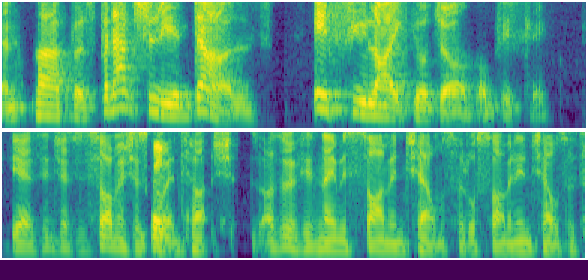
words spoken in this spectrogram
and purpose. But actually, it does if you like your job, obviously. Yeah, it's interesting. Simon's just got in touch. I don't know if his name is Simon Chelmsford or Simon in Chelmsford.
